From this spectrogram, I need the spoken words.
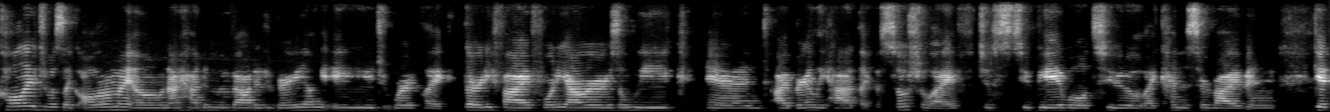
college was like all on my own. I had to move out at a very young age, work like 35, 40 hours a week, and I barely had like a social life just to be able to like kind of survive and get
